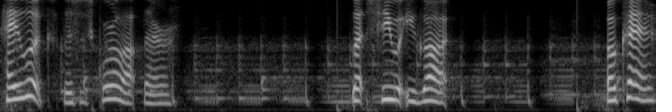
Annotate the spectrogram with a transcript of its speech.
Hey, look, there's a squirrel out there. Let's see what you got. Okay.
